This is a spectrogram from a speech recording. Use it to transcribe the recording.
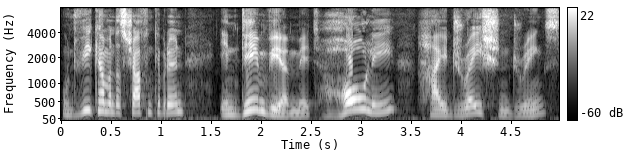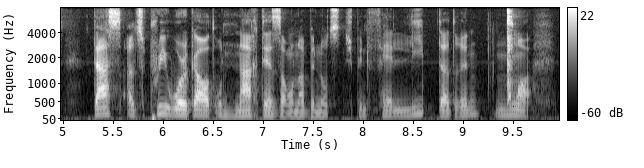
Und wie kann man das schaffen, Gabriel? Indem wir mit Holy Hydration Drinks das als Pre-Workout und nach der Sauna benutzen. Ich bin verliebt da drin.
